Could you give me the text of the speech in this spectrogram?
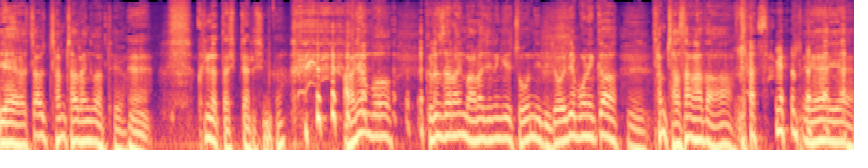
예, 참, 참 잘한 것 같아요. 예. 큰일 났다 싶지 않으십니까? 아니요, 뭐, 그런 사람이 많아지는 게 좋은 일이죠. 어제 보니까 예. 참 자상하다. 자상하다. 예, 예.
